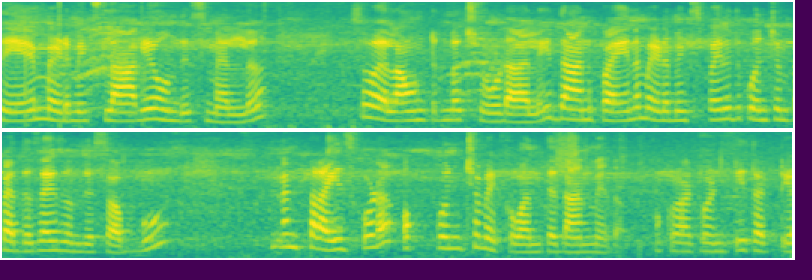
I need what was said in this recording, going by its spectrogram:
సేమ్ మెడమిక్స్ లాగే ఉంది స్మెల్ సో ఎలా ఉంటుందో చూడాలి. దానిపైన మెడమిక్స్ పైన ఇది కొంచెం పెద్ద సైజ్ ఉంది సబ్బు. అండ్ ప్రైస్ కూడా కొంచెం ఎక్కువ అంతే దాని మీద. ఒక ట్వంటీ థర్టీ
